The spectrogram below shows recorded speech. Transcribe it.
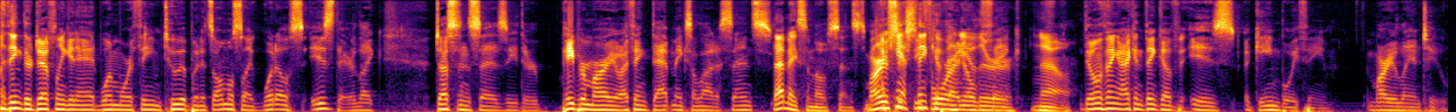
I think they're definitely going to add one more theme to it, but it's almost like what else is there? Like Dustin says, either Paper Mario. I think that makes a lot of sense. That makes the most sense to me. Mario I can't think of 64, I any don't other. think. No. The only thing I can think of is a Game Boy theme, Mario Land 2.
